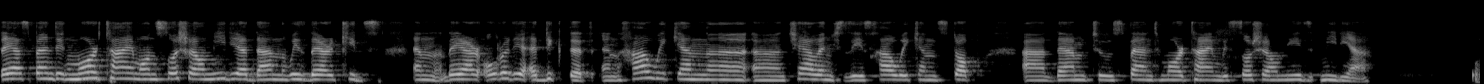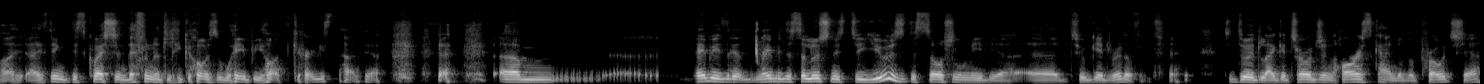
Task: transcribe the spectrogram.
They are spending more time on social media than with their kids, and they are already addicted. And how we can uh, uh, challenge this, how we can stop them to spend more time with social media? Well, I, I, think this question definitely goes way beyond Kyrgyzstan. Yeah. um, uh, maybe the maybe the solution is to use the social media uh, to get rid of it, to do it like a Trojan horse kind of approach. Yeah.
